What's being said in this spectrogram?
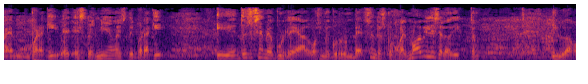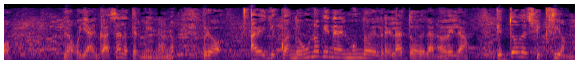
eh, por aquí, eh, esto es mío, estoy por aquí, y entonces se me ocurre algo, se me ocurre un verso, entonces cojo el móvil y se lo dicto. Y luego, lo hago ya en casa, la termino, ¿no? Pero, a ver, cuando uno viene del mundo del relato, de la novela, que todo es ficción,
